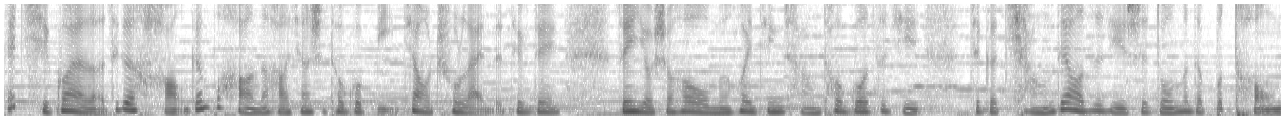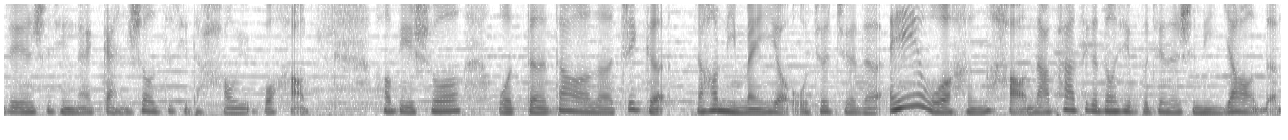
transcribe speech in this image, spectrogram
哎，奇怪了，这个好跟不好呢，好像是透过比较出来的，对不对？所以有时候我们会经常透过自己这个强调自己是多么的不同这件事情来感受自己的好与不好。好比说我得到了这个，然后你没有，我就觉得哎，我很好，哪怕这个东西不见得是你要的，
